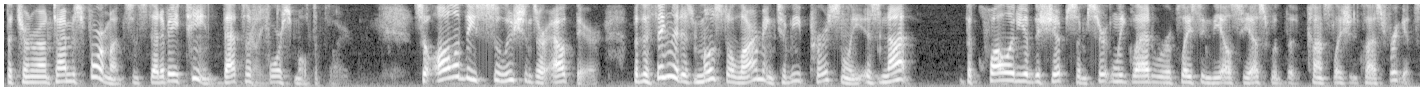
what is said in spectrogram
the turnaround time is four months instead of 18. That's a force multiplier. So all of these solutions are out there. But the thing that is most alarming to me personally is not the quality of the ships. I'm certainly glad we're replacing the LCS with the Constellation class frigates.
